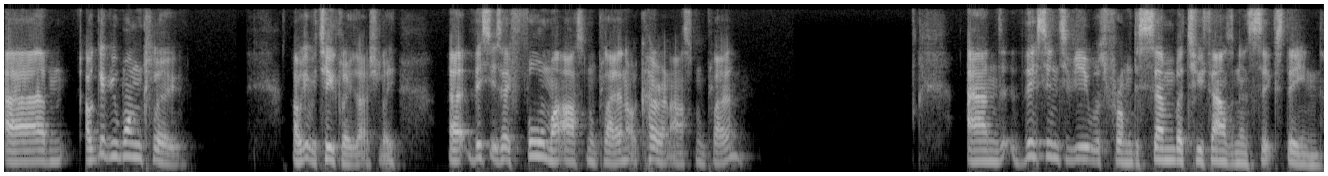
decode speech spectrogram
um, I'll give you one clue. I'll give you two clues actually. Uh, this is a former Arsenal player, not a current Arsenal player. And this interview was from December 2016.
